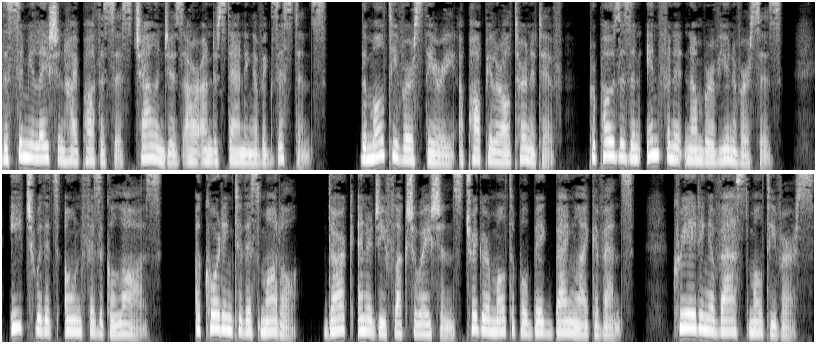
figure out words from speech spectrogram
the simulation hypothesis challenges our understanding of existence. The multiverse theory, a popular alternative, proposes an infinite number of universes, each with its own physical laws. According to this model, dark energy fluctuations trigger multiple Big Bang-like events, creating a vast multiverse.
